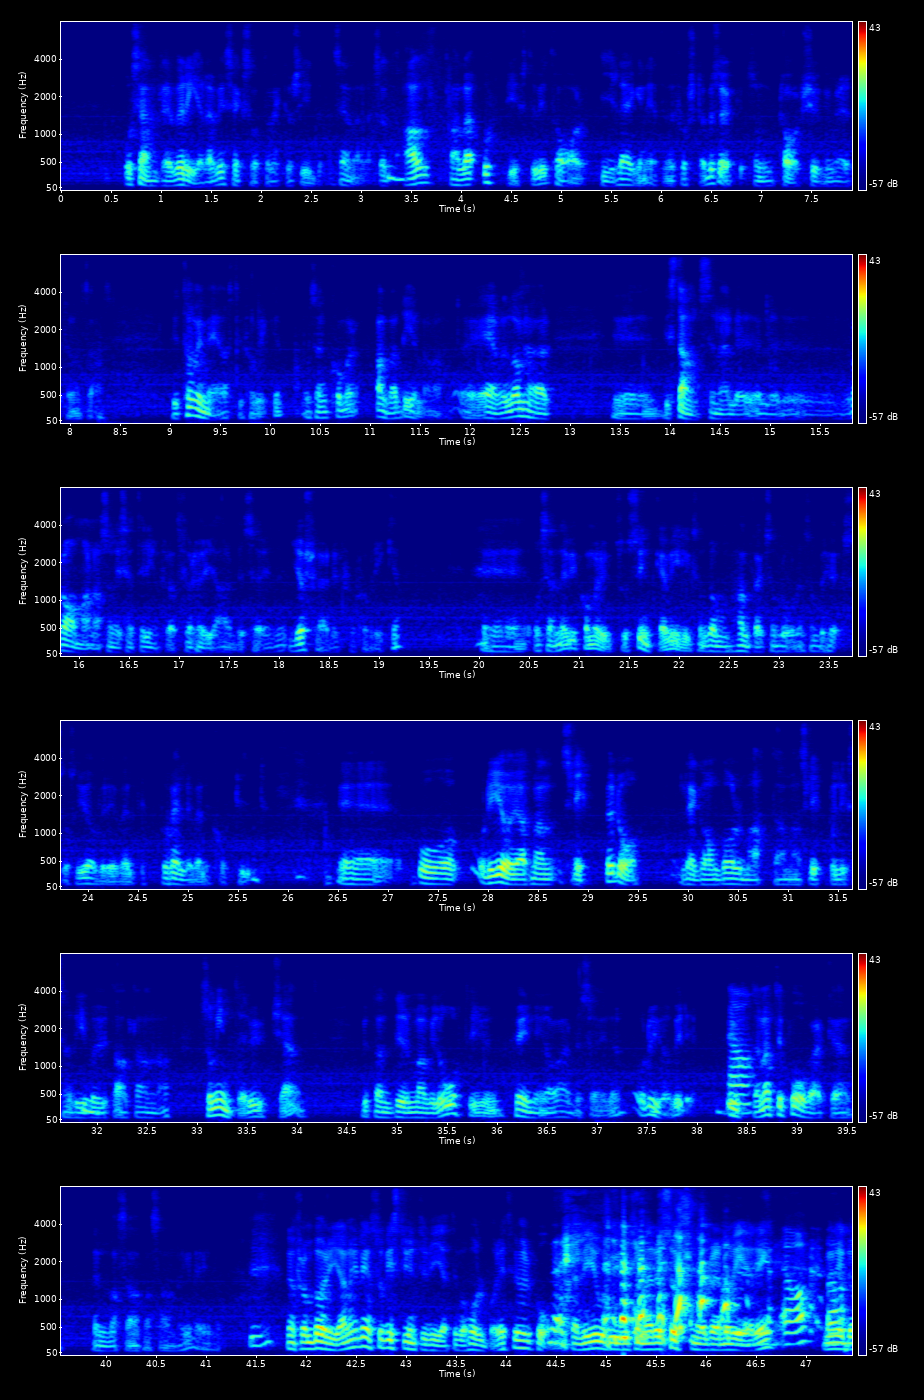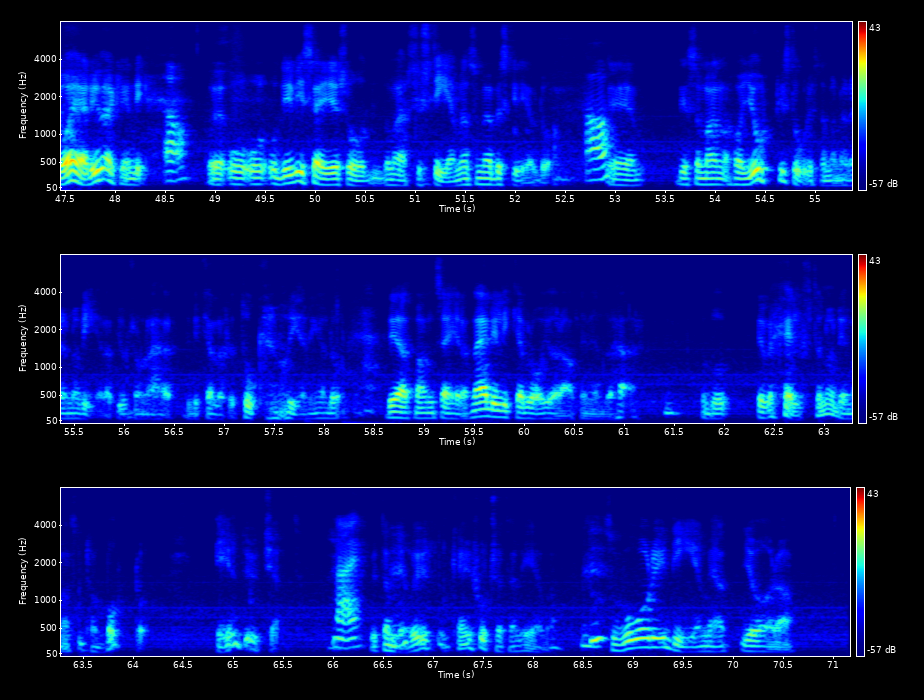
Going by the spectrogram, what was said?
och sen levererar vi 6-8 veckor senare. Så att Mm. allt, alla uppgifter vi tar i lägenheten vid första besöket som tar 20 minuter någonstans det tar vi med oss till fabriken och sen kommer alla delarna, eh, även de här eh, distanserna eller, eller ramarna som vi sätter in för att förhöja arbetshöjden görs färdigt på fabriken. Eh, och sen när vi kommer ut så synkar vi liksom de hantverksområden som behövs och så gör vi det väldigt, på väldigt, väldigt kort tid. Eh, och, och det gör ju att man slipper då lägga om golvmattan, man slipper liksom riva ut allt annat som inte är uttjänt. Utan det man vill åt är ju en höjning av arbetshöjden och då gör vi det. Ja. Utan att det påverkar en massa, massa andra grejer. Mm. Men från början Helene, så visste ju inte vi att det var hållbarhet vi höll på med. Utan vi gjorde ju liksom en resurssnål renovering. Ja, Men ja, idag är det ju verkligen det. ja. Och, och, och det vi säger så, de här systemen som jag beskrev då. Eh, det som man har gjort historiskt när man har renoverat, gjort sådana här, det vi kallar för tokrenoveringar då. Det är att man säger att nej det är lika bra att göra allt när vi ändå är här. Mm. Och då, över hälften av det man tar bort då, är ju inte uttjänt. Nej. Utan Mm. det ju, kan ju fortsätta leva. Mm. Så vår idé med att göra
